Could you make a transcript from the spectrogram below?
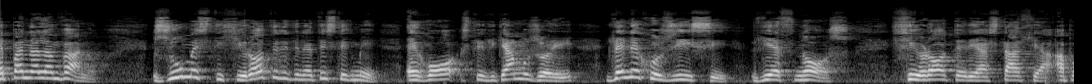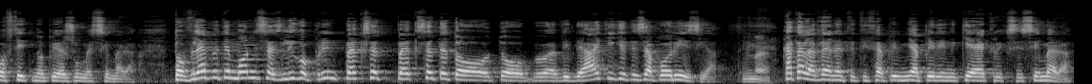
Επαναλαμβάνω, ζούμε στη χειρότερη δυνατή στιγμή. Εγώ στη δικιά μου ζωή δεν έχω ζήσει διεθνώς χειρότερη αστάθεια από αυτή την οποία ζούμε σήμερα. Το βλέπετε μόνοι σας λίγο πριν παίξετε, το, το βιντεάκι για τη Ζαπορίζια. Ναι. Καταλαβαίνετε τι θα πει μια πυρηνική έκρηξη σήμερα.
